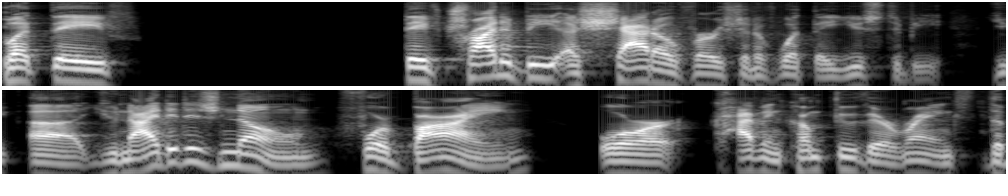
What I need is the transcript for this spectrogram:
but they've they've tried to be a shadow version of what they used to be. Uh, United is known for buying or having come through their ranks the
